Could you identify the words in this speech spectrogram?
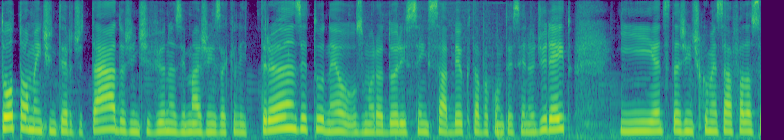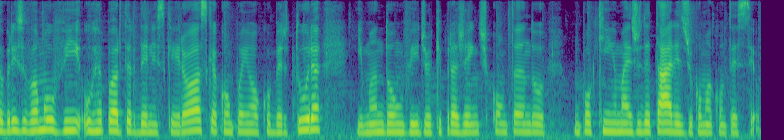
totalmente interditado. A gente viu nas imagens aquele trânsito, né, os moradores sem saber o que estava acontecendo direito. E antes da gente começar a falar sobre isso, vamos ouvir o repórter Denis Queiroz, que acompanhou a cobertura e mandou um vídeo aqui para a gente contando um pouquinho mais de detalhes de como aconteceu.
